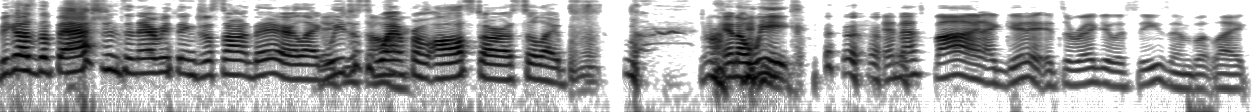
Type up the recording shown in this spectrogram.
Because the fashions and everything just aren't there. Like, we just just, went from All Stars to like in a week. and that's fine. I get it. It's a regular season, but like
